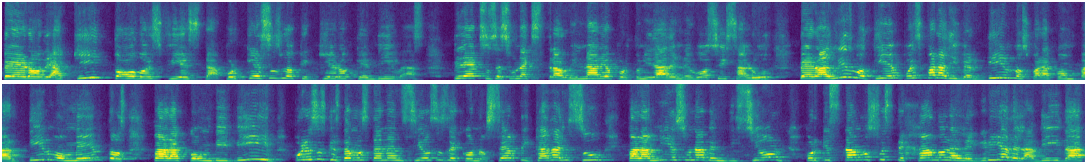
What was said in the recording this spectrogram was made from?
pero de aquí todo es fiesta, porque eso es lo que quiero que vivas. Plexus es una extraordinaria oportunidad de negocio y salud, pero al mismo tiempo es para divertirnos, para compartir momentos, para convivir. Por eso es que estamos tan ansiosos de conocerte y cada Zoom para mí es una bendición, porque estamos festejando la alegría de la vida,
